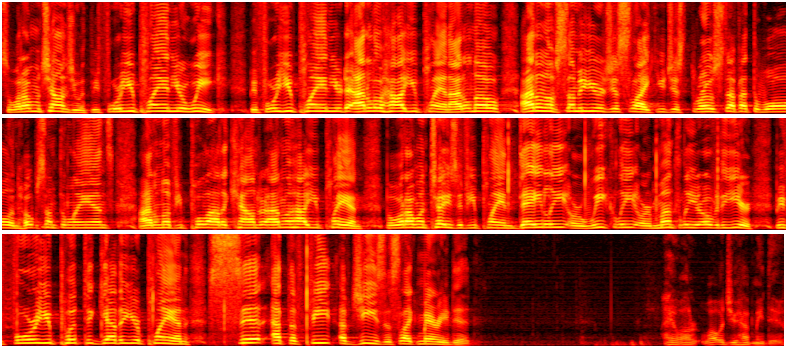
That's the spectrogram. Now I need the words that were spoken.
So, what I want to challenge you with before you plan your week, before you plan your day, I don't know how you plan. I don't know. I don't know if some of you are just like you just throw stuff at the wall and hope something lands. I don't know if you pull out a calendar. I don't know how you plan. But what I want to tell you is if you plan daily or weekly or monthly or over the year, before you put together your plan, sit at the feet of Jesus like Mary did. Hey, what would you have me do?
